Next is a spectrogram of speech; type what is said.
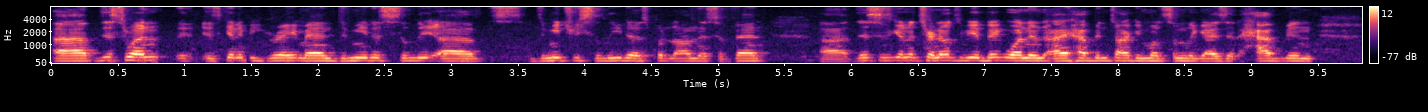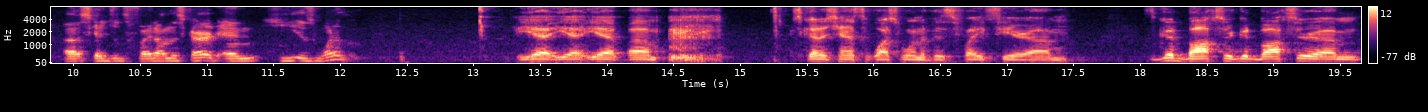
Uh, this one is going to be great, man. Uh, Dimitri Salita is putting on this event. Uh, this is going to turn out to be a big one, and I have been talking about some of the guys that have been uh, scheduled to fight on this card, and he is one of them. Yeah, yeah, yeah. Um, just got a chance to watch one of his fights here. Um, he's a good boxer, good boxer. Um,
